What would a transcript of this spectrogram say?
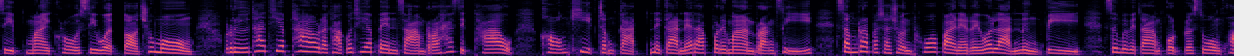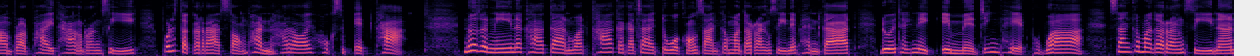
40 ไมโครซีเวิร์ตต่อชั่วโมง หรือถ้าเทียบเท่านะคะก็เทียบเป็น 350 เท่า ของขีดจำกัดในการได้รับปริมาณรังสีสำหรับประชาชนทั่วไปในระยะเวลา 1 ปี ซึ่งเป็นไปตามกฎกระทรวงความปลอดภัยทางรังสีพุทธศักราช 2561 ค่ะนอกจากนี้นะคะการวัดค่าการกระจายตัวของสารกัมมันตรังสีในแผ่นการ์ดด้วยเทคนิค Imaging Plate พบว่าสารกัมมันตรังสีนั้น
